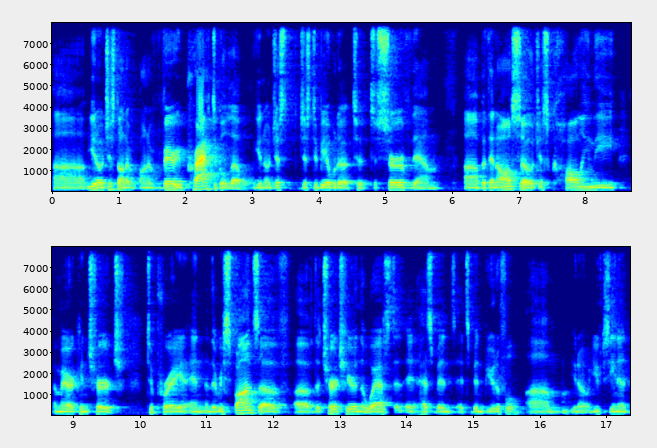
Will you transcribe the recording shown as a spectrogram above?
Uh, you know, just on a on a very practical level, you know, just just to be able to to, to serve them uh, but then also just calling the American church to pray and, and, the response of of the church here in the West it has been it's been beautiful. Um, you know, you've seen it,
